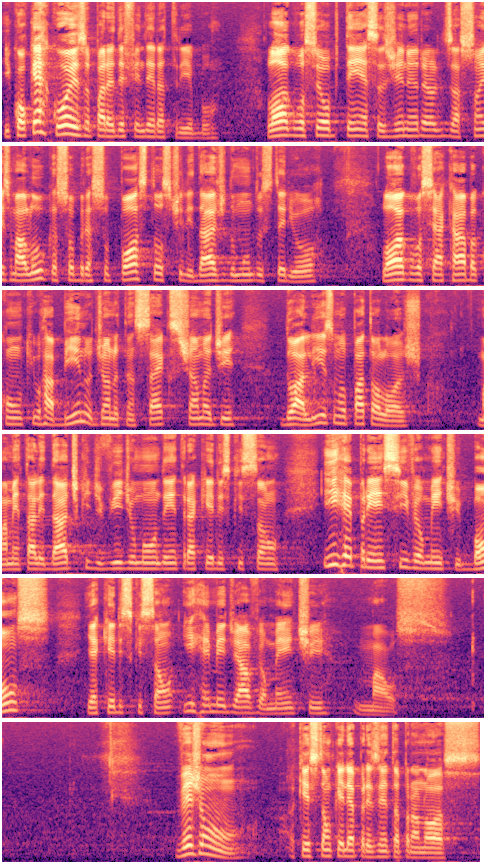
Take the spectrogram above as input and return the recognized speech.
e qualquer coisa para defender a tribo. Logo, você obtém essas generalizações malucas sobre a suposta hostilidade do mundo exterior. Logo, você acaba com o que o rabino Jonathan Sachs chama de dualismo patológico, uma mentalidade que divide o mundo entre aqueles que são irrepreensivelmente bons e aqueles que são irremediavelmente maus. Vejam a questão que ele apresenta para nós,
